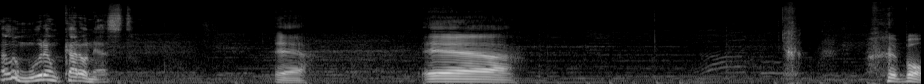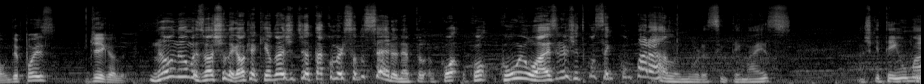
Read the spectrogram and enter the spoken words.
Alan Moore é um cara honesto. É. É. Bom, depois. Diga, Lu. Não, não, mas eu acho legal que aqui agora a gente já tá conversando sério, né? Com, com- com o Will Eisner a gente consegue comparar Alan Moore, assim, tem mais... Acho que tem uma,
